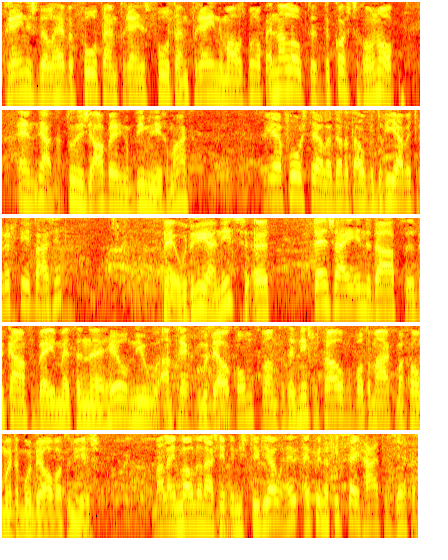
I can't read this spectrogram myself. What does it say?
trainers willen hebben, fulltime trainers, fulltime trainen, maar alles maar op. En dan loopt het de kosten gewoon op. En ja, toen is die afweging op die manier gemaakt. Kun je je voorstellen dat het over drie jaar weer terugkeert waar zit? Nee, over drie jaar niet. Eh, tenzij inderdaad de KNVB met een eh, heel nieuw aantrekkelijk model komt. Want het heeft niks met vrouwenvoetbal te maken, maar gewoon met het model wat er nu is. Marleen Molenaar zit in de studio. Heb, heb je nog iets tegen haar te zeggen?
